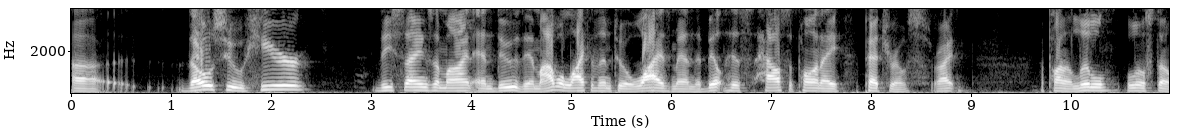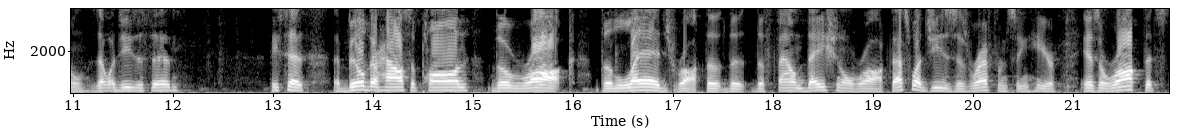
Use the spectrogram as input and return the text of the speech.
uh, Those who hear these sayings of mine and do them, I will liken them to a wise man that built his house upon a Petros, right? Upon a little little stone. Is that what Jesus said? He said that build their house upon the rock, the ledge rock, the, the, the foundational rock. That's what Jesus is referencing here, is a rock that's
